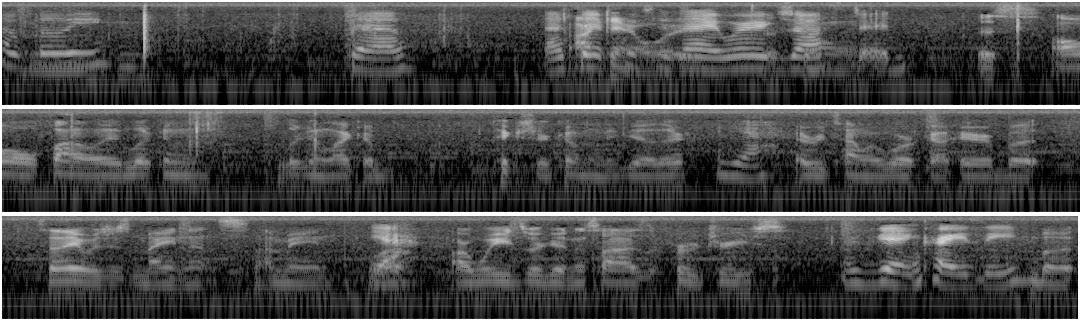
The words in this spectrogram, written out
hopefully Mhm. so that's I it for wait. today we're It's gonna- exhausted It's all finally looking looking like a picture coming together yeah every time we work out here. But today was just maintenance. I mean, Yeah. our weeds are getting the size of fruit trees. it's getting crazy But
